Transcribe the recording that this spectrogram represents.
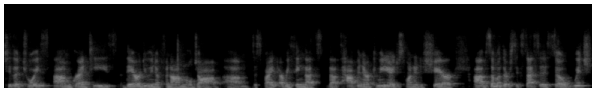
to the choice um, grantees, they are doing a phenomenal job um, despite everything that's that's happened in our community. I just wanted to share um, some of their successes, so which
